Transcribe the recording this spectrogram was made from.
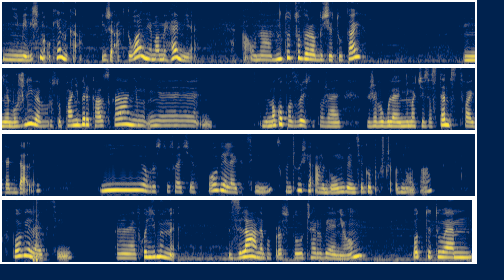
nie mieliśmy okienka i że aktualnie mamy chemię. A ona, no to co wy robicie tutaj? Niemożliwe, po prostu pani Brykalska nie, nie, nie mogła pozwolić na to, że, że w ogóle nie macie zastępstwa i tak dalej. I po prostu, słuchajcie, w połowie lekcji skończył się album, więc jego puszczę od nowa. W połowie lekcji e, wchodzimy my, zlane po prostu czerwienią, pod tytułem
